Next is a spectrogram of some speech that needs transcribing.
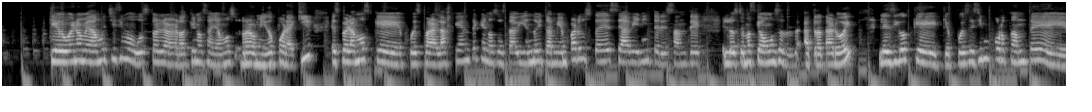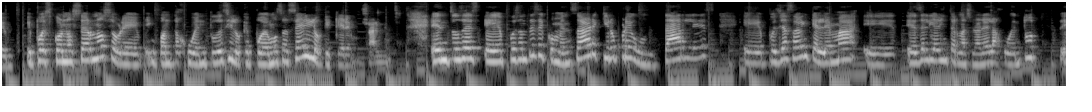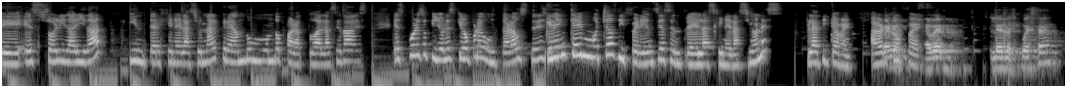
Qué bueno, me da muchísimo gusto, la verdad, que nos hayamos reunido por aquí. Esperamos que, pues, para la gente que nos está viendo y también para ustedes sea bien interesante los temas que vamos a, tratar hoy. Les digo que, que pues, es importante, eh, pues, conocernos sobre, en cuanto a juventudes y lo que podemos hacer y lo que queremos realmente. Entonces, eh, pues, antes de comenzar, quiero preguntarles eh, pues ya saben que el lema eh, es del Día Internacional de la Juventud, es solidaridad intergeneracional creando un mundo para todas las edades. Es por eso que yo les quiero preguntar a ustedes, ¿creen que hay muchas diferencias entre las generaciones? Platícame. A ver, bueno, A ver, la respuesta.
